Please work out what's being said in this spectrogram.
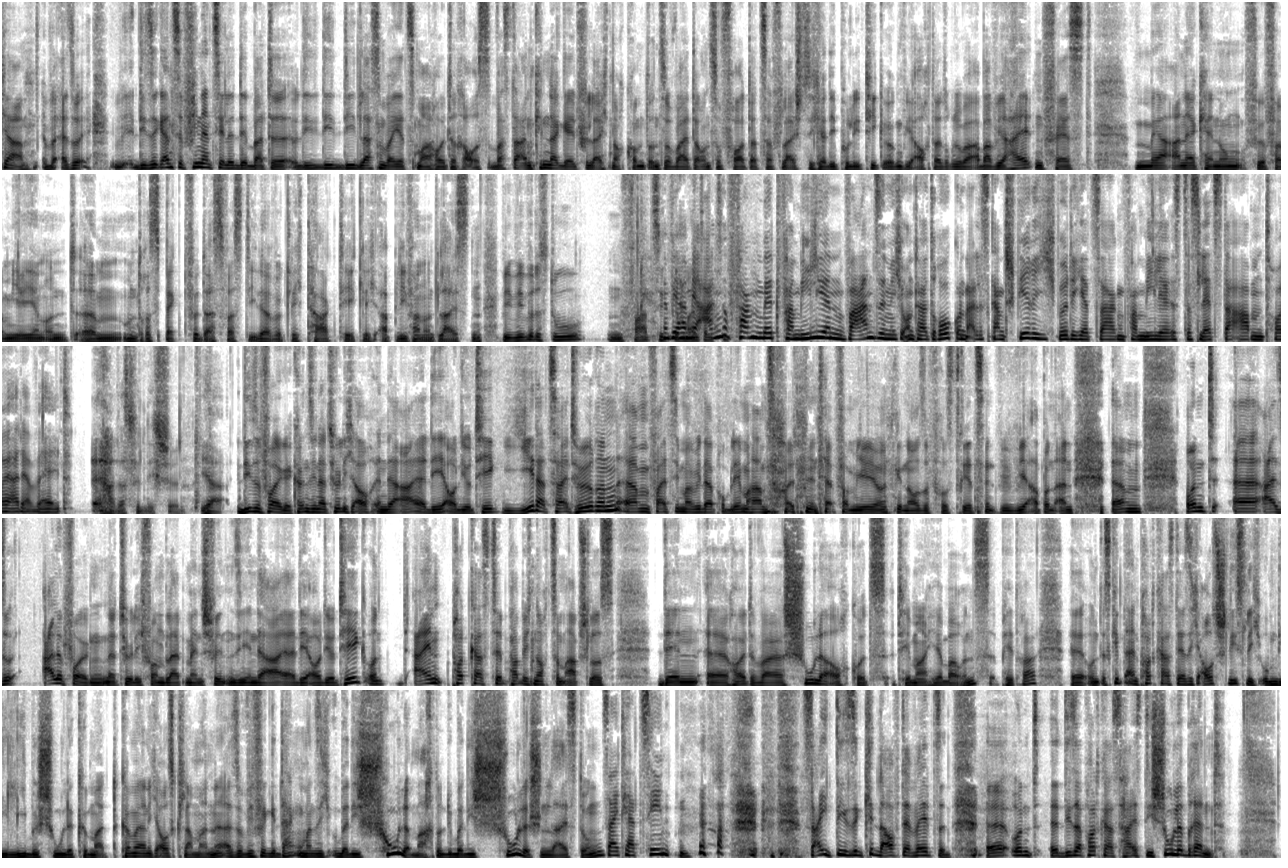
Ja, also diese ganze finanzielle Debatte, die, die, die lassen wir jetzt mal heute raus. Was da an Kindergeld vielleicht noch kommt und so weiter und so fort, da zerfleischt sich ja die Politik irgendwie auch darüber. Aber wir halten fest, mehr Anerkennung für Familien und, ähm, und Respekt für das, was die da wirklich tagtäglich abliefern und leisten. Wie, wie würdest du ein Fazit? Wir haben ja angefangen mit Familien wahnsinnig unter Druck und alles ganz schwierig. Ich würde jetzt sagen, Familie ist das letzte Abenteuer der Welt. Ja, das finde ich schön. Ja, diese Folge können Sie natürlich auch in der ARD Audiothek jederzeit hören, ähm, falls Sie mal wieder Probleme haben sollten in der Familie und genauso frustriert sind wie wir ab und an. Ähm, und äh, also alle Folgen natürlich von Bleib Mensch finden Sie in der ARD Audiothek. Und ein Podcast-Tipp habe ich noch zum Abschluss, denn äh, heute war Schule auch kurz Thema hier bei uns, Petra. Äh, und es gibt einen Podcast, der sich ausschließlich um die liebe Schule kümmert. Können wir ja nicht ausklammern. Ne? Also wie viel Gedanken man sich über die Schule macht und über die schulischen Leistungen. Seit Jahrzehnten. Seit diese Kinder auf der Welt sind. Äh, und äh, dieser Podcast heißt Die Schule brennt.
